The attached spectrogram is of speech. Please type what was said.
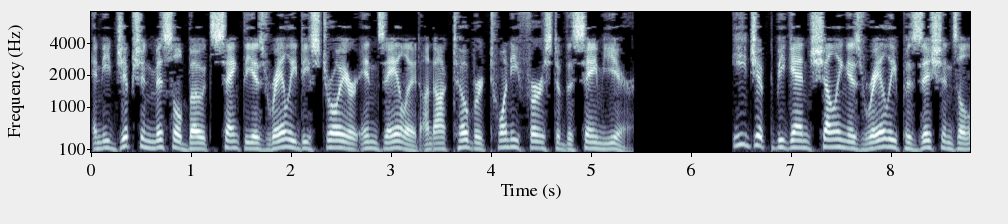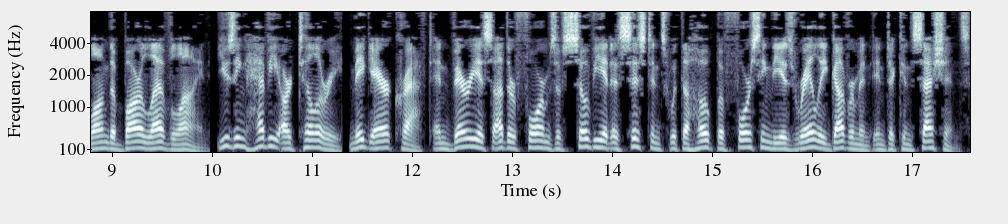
and Egyptian missile boats sank the Israeli destroyer INS Eilat on October 21 of the same year. Egypt began shelling Israeli positions along the Bar-Lev line, using heavy artillery, MiG aircraft and various other forms of Soviet assistance with the hope of forcing the Israeli government into concessions.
